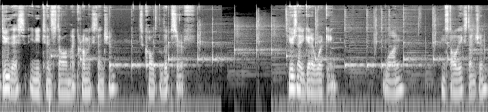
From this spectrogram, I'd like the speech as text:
To do this, you need to install my Chrome extension. It's called LipSurf. Here's how you get it working. 1. Install the extension.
